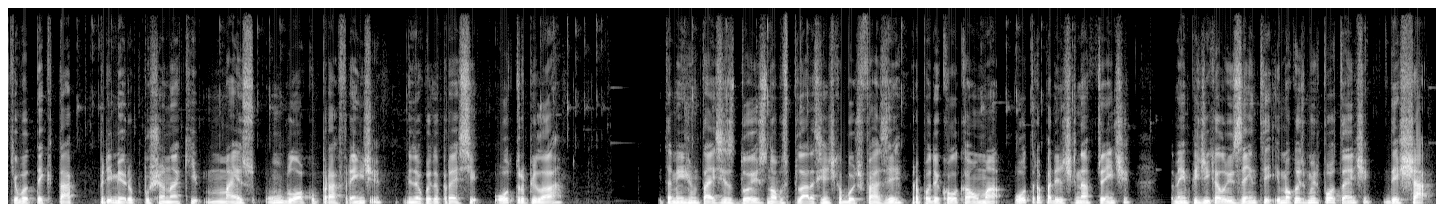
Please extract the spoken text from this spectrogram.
que eu vou ter que estar, tá, primeiro, puxando aqui mais um bloco pra frente, mesma coisa para esse outro pilar, e também juntar esses dois novos pilares que a gente acabou de fazer, para poder colocar uma outra parede aqui na frente, também impedir que a luz entre. E uma coisa muito importante, deixar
